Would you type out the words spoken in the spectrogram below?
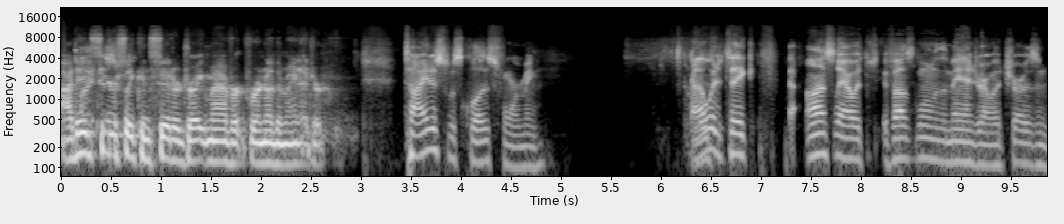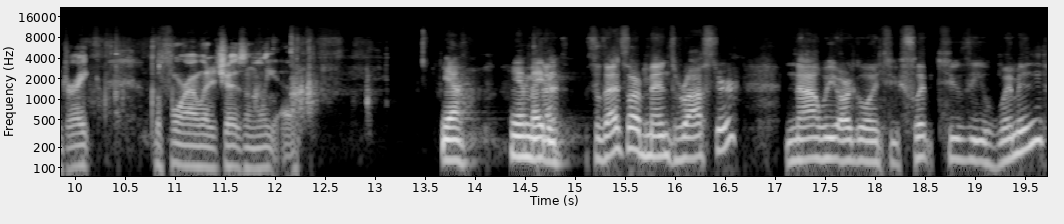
I did Titus- seriously consider Drake Maverick for another manager. Titus was close for me. I would take honestly. I would if I was going with the manager, I would have chosen Drake before I would have chosen Lio. Yeah, yeah, maybe. That- so that's our men's roster. Now we are going to flip to the women.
